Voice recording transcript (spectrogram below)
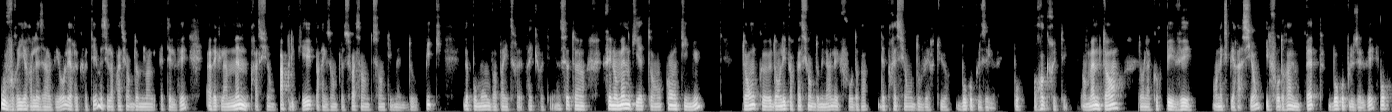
ouvrir les alvéoles et recruter, mais si la pression abdominale est élevée, avec la même pression appliquée, par exemple 60 cm d'eau pic, le poumon ne va pas être recruté. C'est un phénomène qui est en continu. Donc, euh, dans l'hyperpression abdominale, il faudra des pressions d'ouverture beaucoup plus élevées pour recruter. En même temps, dans la courbe PV en expiration, il faudra une PEP beaucoup plus élevée pour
